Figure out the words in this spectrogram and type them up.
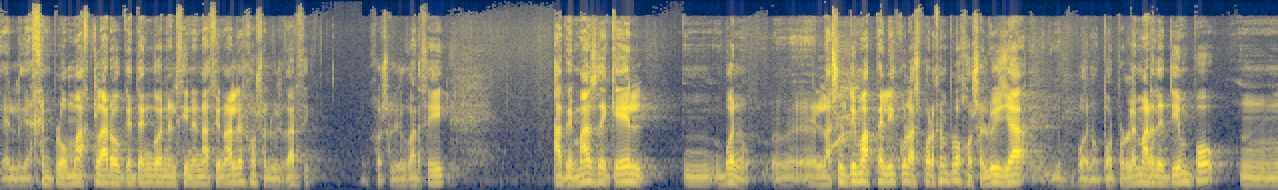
el ejemplo más claro que tengo en el cine nacional es José Luis García. José Luis García, además de que él bueno, eh, en las últimas películas, por ejemplo, José Luis ya, bueno, por problemas de tiempo, mm,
